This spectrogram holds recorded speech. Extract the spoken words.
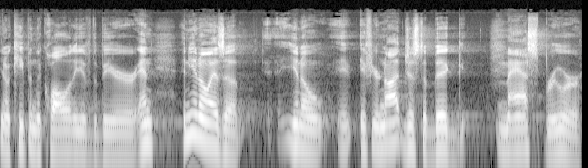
you know keeping the quality of the beer. And and you know as a you know if you're not just a big mass brewer.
